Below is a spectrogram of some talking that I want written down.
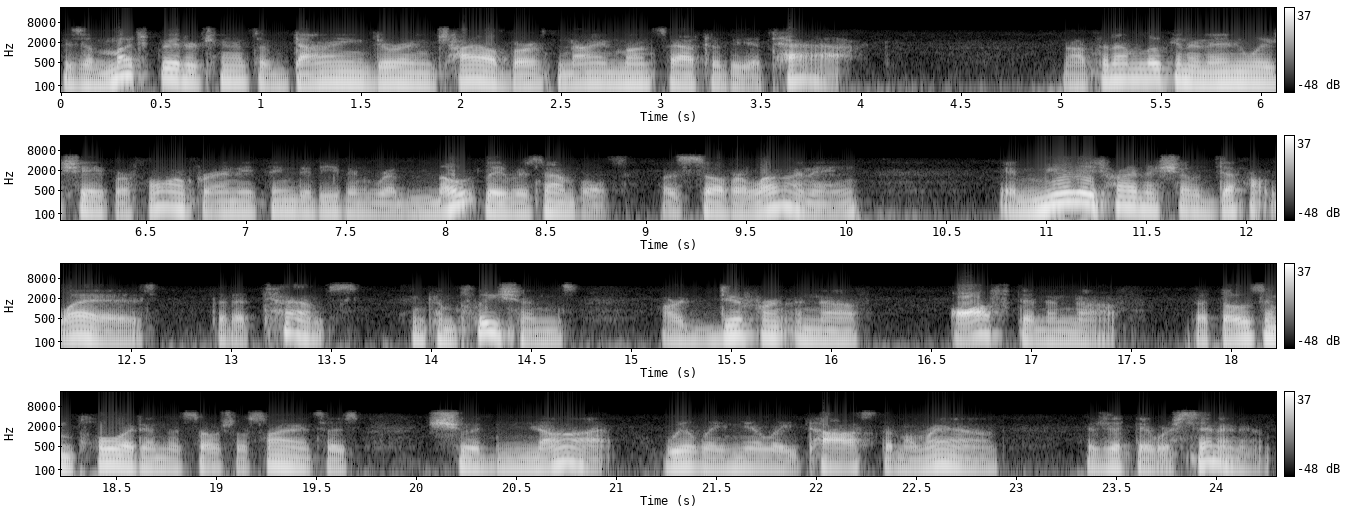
is a much greater chance of dying during childbirth nine months after the attack. Not that I'm looking in any way, shape, or form for anything that even remotely resembles a silver lining. I'm merely trying to show different ways that attempts and completions are different enough, often enough, that those employed in the social sciences should not willy-nilly toss them around as if they were synonyms.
